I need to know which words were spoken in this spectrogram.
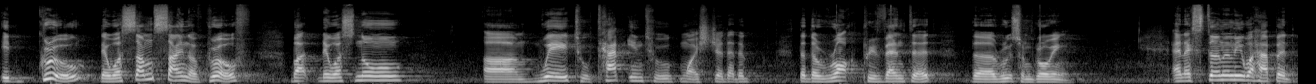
It grew, there was some sign of growth, but there was no um, way to tap into moisture that the, that the rock prevented the roots from growing. And externally, what happened?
